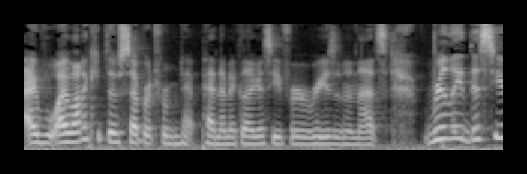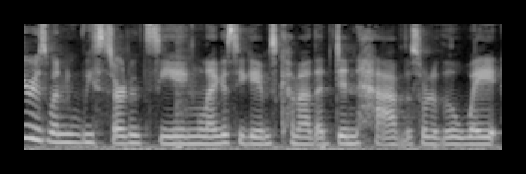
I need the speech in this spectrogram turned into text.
I, I want to keep those separate from Pandemic Legacy for a reason, and that's really this year is when we started seeing legacy games come out that didn't have the sort of the weight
